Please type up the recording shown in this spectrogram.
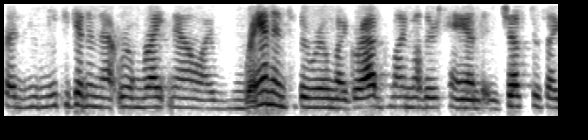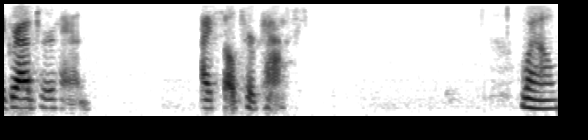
said, you need to get in that room right now. I ran into the room. I grabbed my mother's hand, and just as I grabbed her hand, I felt her pass. Wow.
